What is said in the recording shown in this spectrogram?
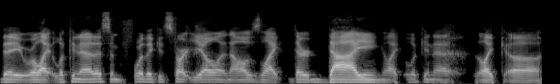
they were like looking at us and before they could start yelling i was like they're dying like looking at like uh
